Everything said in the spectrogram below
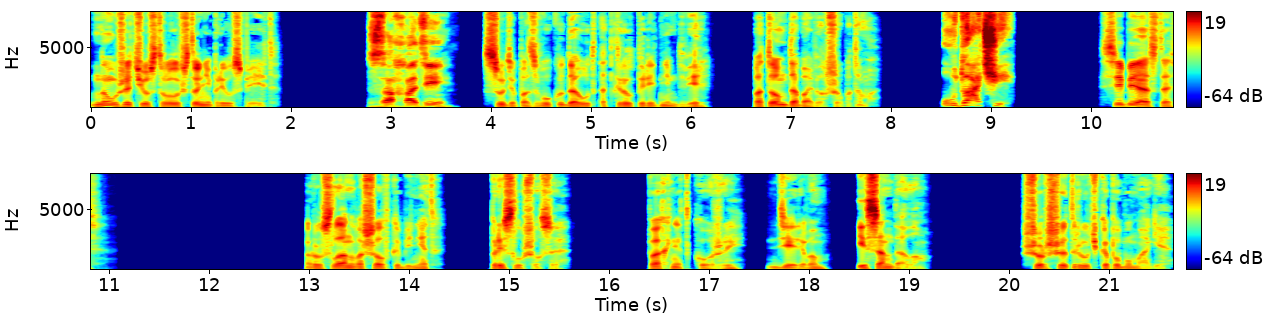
но уже чувствовал, что не преуспеет. «Заходи». Судя по звуку, Дауд открыл перед ним дверь, потом добавил шепотом. «Удачи!» «Себе оставь». Руслан вошел в кабинет, прислушался. Пахнет кожей, деревом и сандалом. Шуршит ручка по бумаге.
